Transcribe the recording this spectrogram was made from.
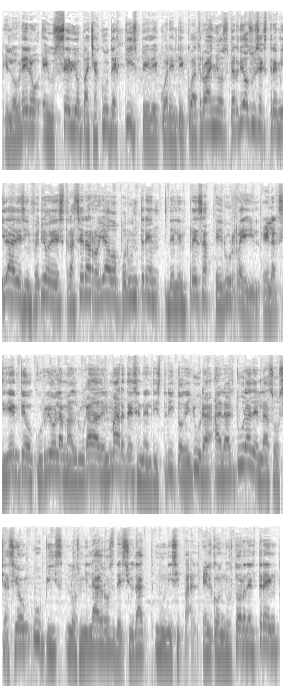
El obrero Eusebio Pachacute Quispe, de 44 años, perdió sus extremidades inferiores tras ser arrollado por un tren de la empresa Perú Rail. El accidente ocurrió la madrugada del martes en el distrito de Yura, a la altura de la asociación UPIS Los Milagros de Ciudad Municipal. El conductor del tren,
